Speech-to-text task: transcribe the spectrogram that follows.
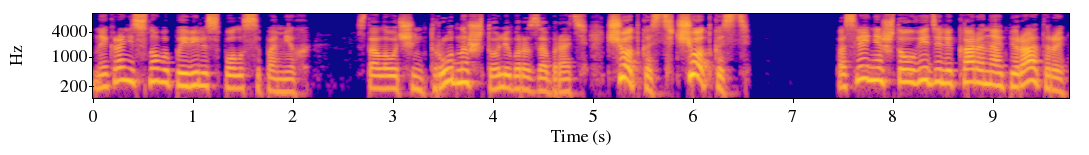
На экране снова появились полосы помех. Стало очень трудно что-либо разобрать. Четкость! Четкость! Последнее, что увидели Карен и операторы,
